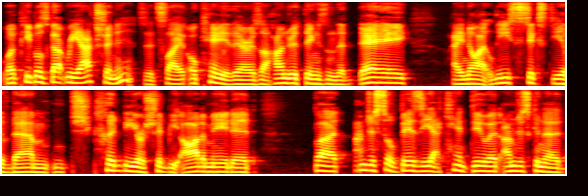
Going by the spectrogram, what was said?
what people's gut reaction is. It's like, okay, there's a hundred things in the day. I know at least 60 of them sh- could be or should be automated, but I'm just so busy. I can't do it. I'm just going to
